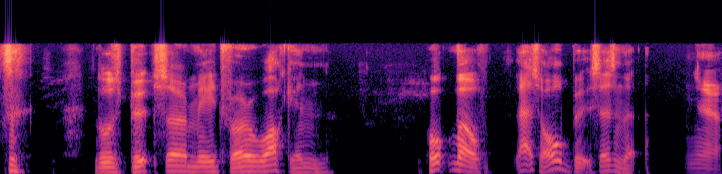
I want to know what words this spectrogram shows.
Those boots are made for walking. Hope well, that's all boots, isn't it? Yeah.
